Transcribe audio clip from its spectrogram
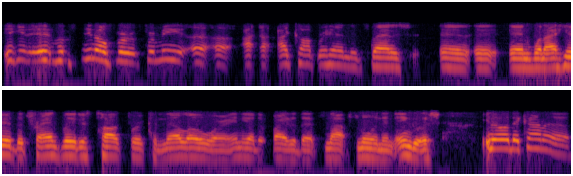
it, it, you know, for for me, uh, uh, I, I comprehend in Spanish, and, and when I hear the translators talk for Canelo or any other fighter that's not fluent in English, you know, they kind of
